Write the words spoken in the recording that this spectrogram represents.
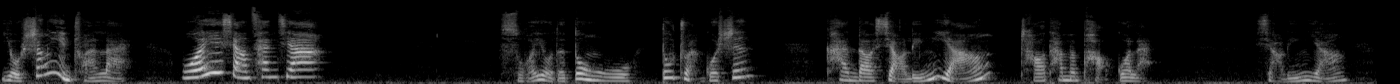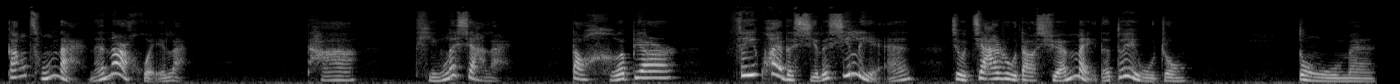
有声音传来：“我也想参加。”所有的动物都转过身，看到小羚羊朝他们跑过来。小羚羊刚从奶奶那儿回来。他停了下来，到河边儿，飞快的洗了洗脸，就加入到选美的队伍中。动物们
